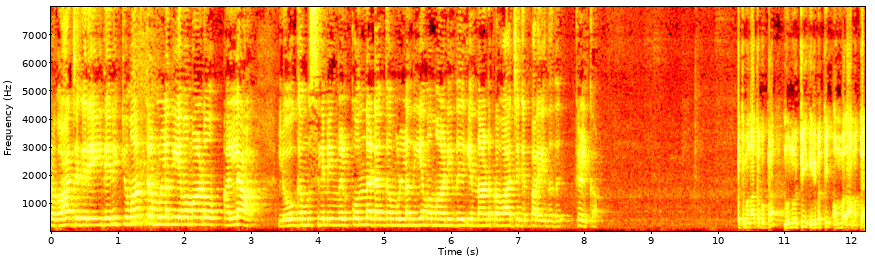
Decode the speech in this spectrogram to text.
പ്രവാചകരെ ഇതെനിക്കു മാത്രമുള്ള നിയമമാണോ? അല്ല ലോക മുസ്ലിമിങ്ങൾ കൊന്നടങ്കമുള്ള നിയമമാണിത് എന്നാണ് പ്രവാചകൻ പറയുന്നത്. കേൾക്കാം. ഇരുപത്തിമൂന്നാമത്തെ ബുക്ക് മുന്നൂറ്റി ഇരുപത്തി ഒമ്പതാമത്തെ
